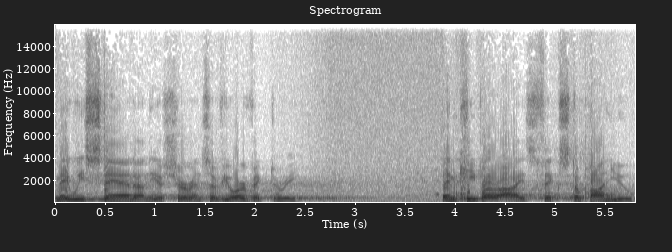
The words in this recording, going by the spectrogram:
may we stand on the assurance of your victory and keep our eyes fixed upon you.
